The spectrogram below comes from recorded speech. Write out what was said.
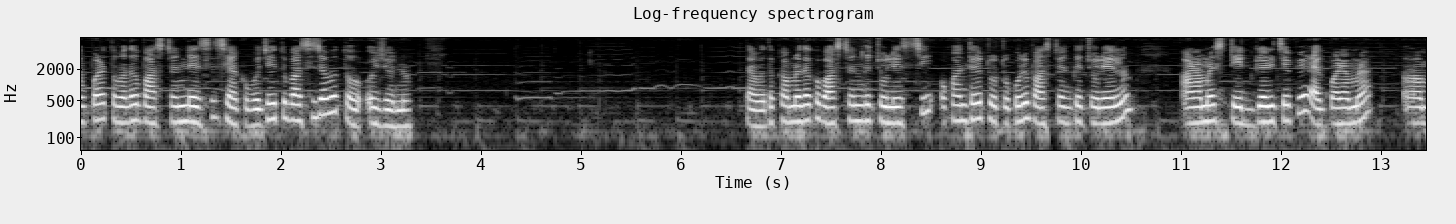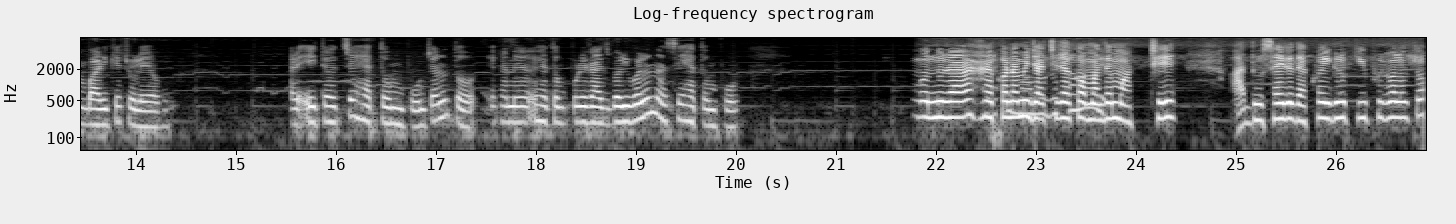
একবারে তোমাদেরকে বাস স্ট্যান্ডে এসে শেয়ার করব। যেহেতু বাসে যাব তো, ওই জন্য। তারপর দেখো আমরা দেখো বাস স্ট্যান্ডকে চলে এসেছি। ওখান থেকে টোটো করে বাস স্ট্যান্ডকে চলে এলাম। আর আমরা স্টেট গাড়ি চেপে একবার আমরা বাড়িকে চলে যাব। আর এইটা হচ্ছে হেতমপুর জানো তো? এখানে হেতমপুরে রাজবাড়ি বলে না? সে হেতমপুর। বন্ধুরা এখন আমি যাচ্ছি দেখো আমাদের মাঠে। আর দু সাইডে দেখো এগুলো কি ফুল বলো তো?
